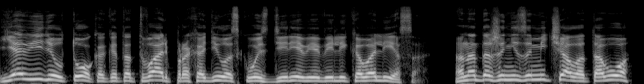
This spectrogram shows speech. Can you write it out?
Я видел то, как эта тварь проходила сквозь деревья великого леса. Она даже не замечала того,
